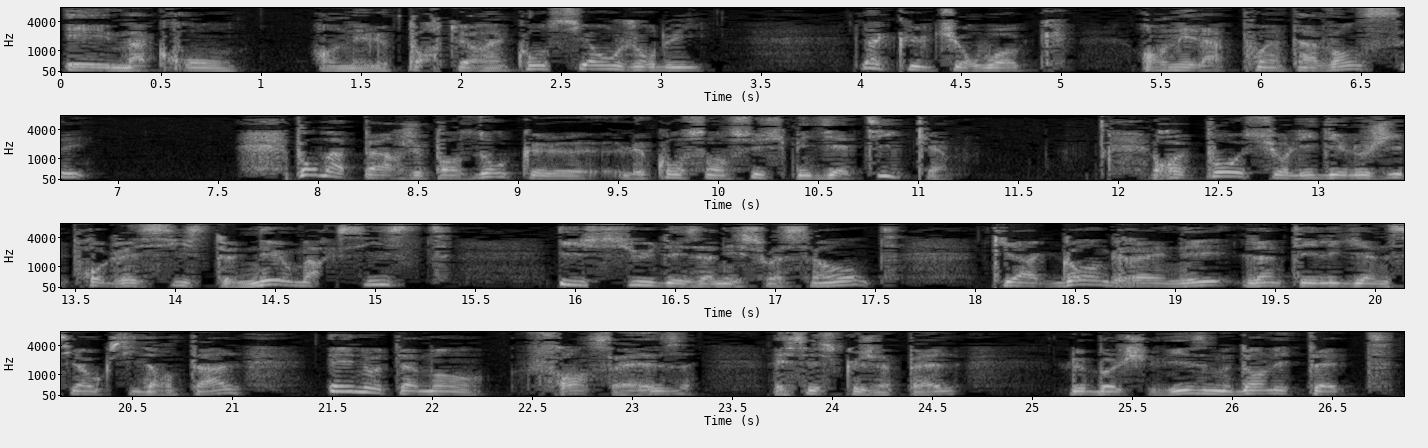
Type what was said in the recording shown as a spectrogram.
Et Macron en est le porteur inconscient aujourd'hui. La culture woke en est la pointe avancée. Pour ma part, je pense donc que le consensus médiatique repose sur l'idéologie progressiste néo-marxiste issu des années 60 qui a gangréné l'intelligentsia occidentale et notamment française, et c'est ce que j'appelle le bolchevisme dans les têtes.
